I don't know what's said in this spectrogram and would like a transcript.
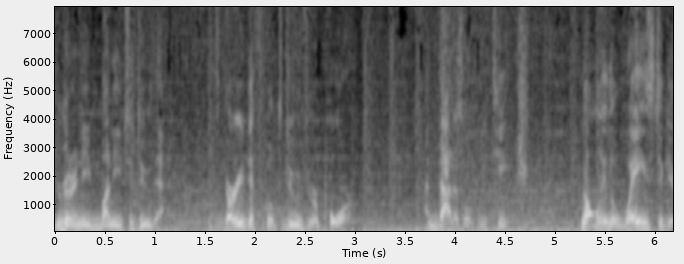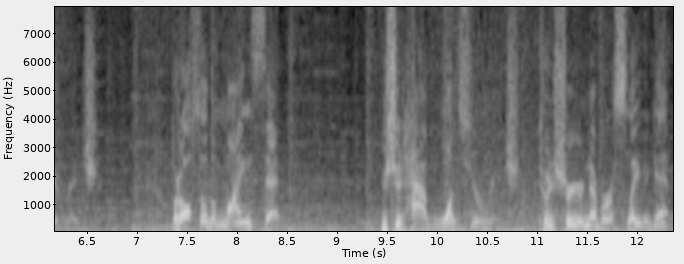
you're going to need money to do that. It's very difficult to do if you're poor. And that is what we teach. Not only the ways to get rich, but also the mindset you should have once you're rich to ensure you're never a slave again.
